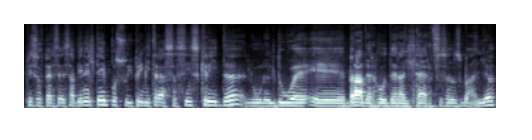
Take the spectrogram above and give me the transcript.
Prince of Persia e Sabbia nel Tempo, sui primi tre Assassin's Creed, l'1, il 2 e Brotherhood era il terzo se non sbaglio.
